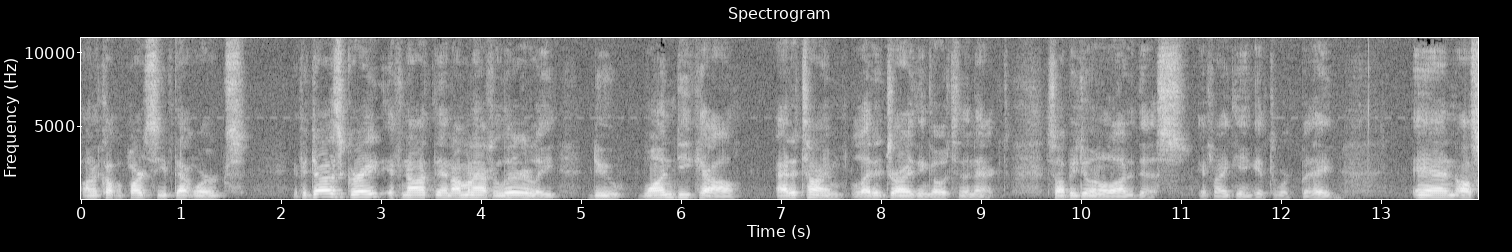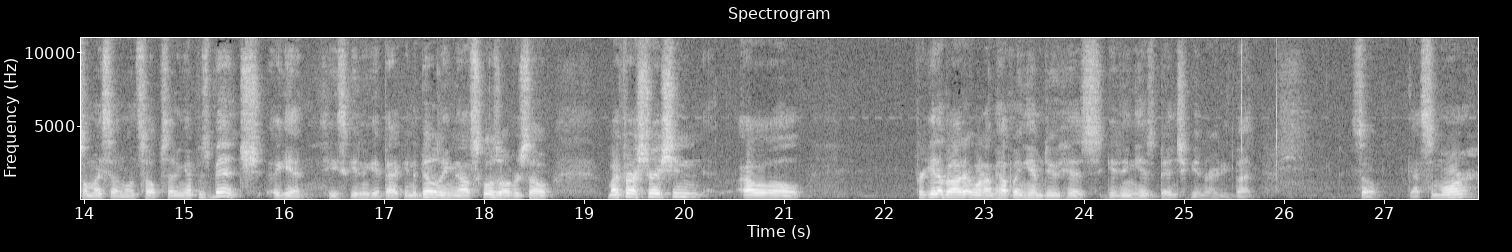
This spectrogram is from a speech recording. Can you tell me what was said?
on a couple parts, see if that works. If it does, great. If not, then I'm going to have to literally do one decal at a time, let it dry, then go to the next. So I'll be doing a lot of this if I can't get to work. But hey, and also my son wants help setting up his bench. Again, he's going to get back in the building now school's over. So my frustration, I will forget about it when I'm helping him do his, getting his bench again ready. But, so, got some more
